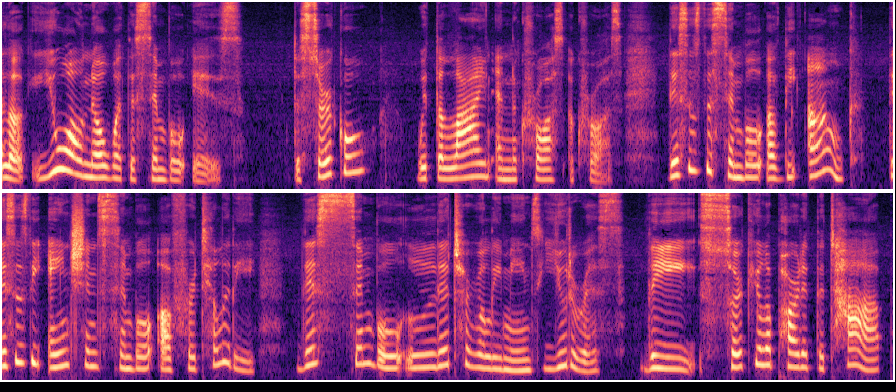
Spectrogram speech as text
look, you all know what the symbol is the circle with the line and the cross across. This is the symbol of the Ankh. This is the ancient symbol of fertility. This symbol literally means uterus. The circular part at the top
